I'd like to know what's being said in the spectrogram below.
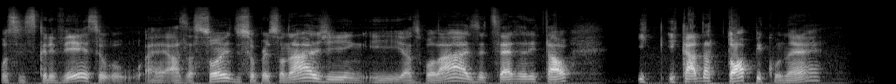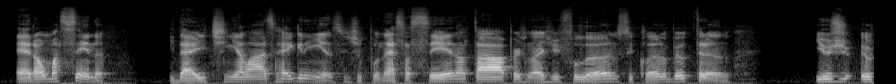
você escrever seu, é, as ações do seu personagem e as rolagens, etc e tal. E, e cada tópico, né, era uma cena. E daí tinha lá as regrinhas. Tipo, nessa cena tá personagem de fulano, ciclano, beltrano. E eu, eu,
